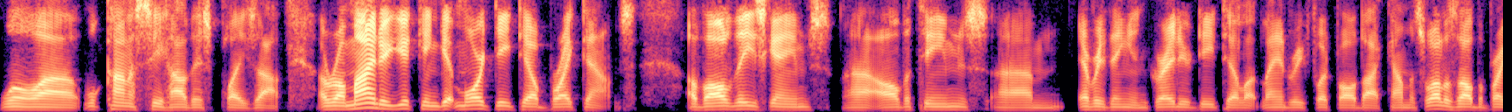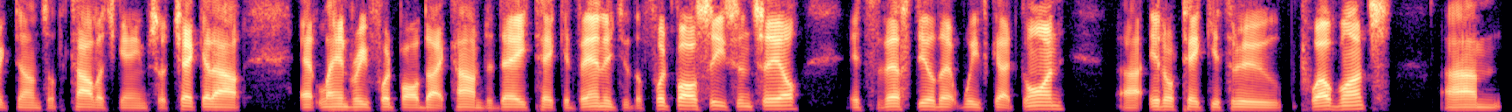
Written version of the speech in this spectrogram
we'll uh, we'll kind of see how this plays out. A reminder: you can get more detailed breakdowns of all these games, uh, all the teams, um, everything in greater detail at LandryFootball.com, as well as all the breakdowns of the college games. So check it out at LandryFootball.com today. Take advantage of the football season sale. It's the best deal that we've got going. Uh, it'll take you through 12 months. Um,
